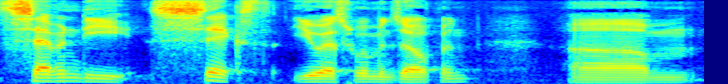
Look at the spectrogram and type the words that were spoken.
76th U.S. Women's Open. Um,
